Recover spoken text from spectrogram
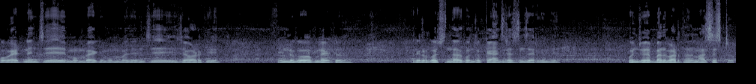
కువైట్ నుంచి ముంబైకి ముంబై నుంచి విజయవాడకి ఇండిగో ఫ్లైట్ ఇక్కడికి వచ్చిన తర్వాత కొంచెం క్యాన్సిలేషన్ జరిగింది కొంచెం ఇబ్బంది పడుతుంది మా సిస్టర్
